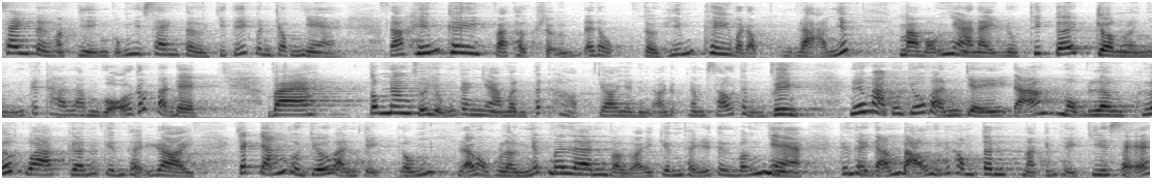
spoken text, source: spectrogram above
Sang từ mặt diện cũng như sang từ chi tiết bên trong nhà. Đó, hiếm khi và thật sự đây là một từ hiếm khi và độc lạ nhất Mà mỗi nhà này được thiết kế trần là những cái tha lam gỗ rất là đẹp. Và Công năng sử dụng căn nhà mình thích hợp cho gia đình ở được 5-6 thành viên. Nếu mà cô chú và anh chị đã một lần lướt qua kênh của Kim Thị rồi, Chắc chắn cô chú và anh chị cũng đã một lần nhấc mới lên và gọi Kim Thị để tư vấn nhà. Kim Thị đảm bảo những cái thông tin mà Kim Thị chia sẻ,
